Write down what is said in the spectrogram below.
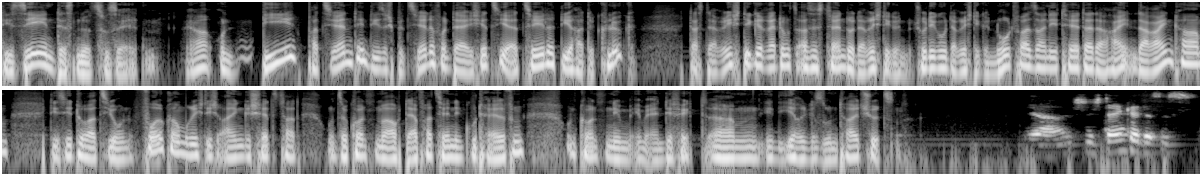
die sehen das nur zu selten. Ja, und die Patientin, diese spezielle, von der ich jetzt hier erzähle, die hatte Glück, dass der richtige Rettungsassistent oder der richtige, Entschuldigung, der richtige Notfallsanitäter da, rein, da reinkam, die Situation vollkommen richtig eingeschätzt hat und so konnten wir auch der Patientin gut helfen und konnten ihm im Endeffekt ähm, ihre Gesundheit schützen. Ja, ich, ich denke, das ist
